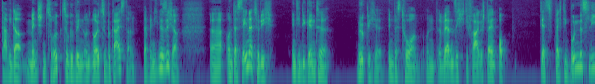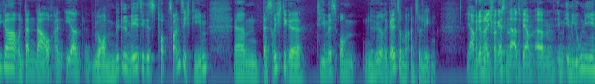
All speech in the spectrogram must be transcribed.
da wieder Menschen zurückzugewinnen und neu zu begeistern. Da bin ich mir sicher. Äh, und das sehen natürlich intelligente, mögliche Investoren und werden sich die Frage stellen, ob jetzt vielleicht die Bundesliga und dann da auch ein eher ja, mittelmäßiges Top 20 Team ähm, das richtige Team ist, um eine höhere Geldsumme anzulegen. Ja, wir dürfen nicht vergessen, ne? also wir haben ähm, im, im Juni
